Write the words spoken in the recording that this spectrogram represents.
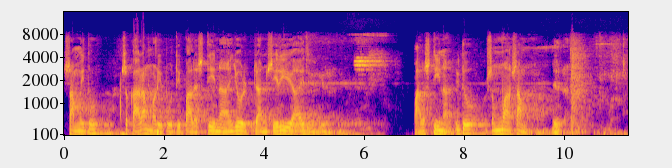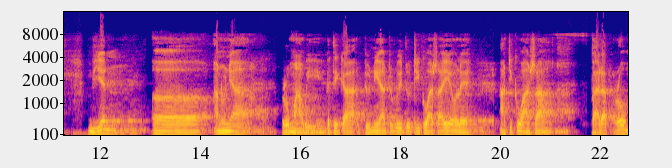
Syam itu sekarang meliputi Palestina, Yordan, Syria itu. Palestina itu semua Syam. Biyen eh, anunya Romawi. Ketika dunia dulu itu dikuasai oleh adik kuasa barat Rom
